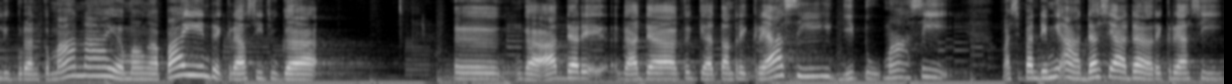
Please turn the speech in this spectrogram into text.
liburan ke mana ya mau ngapain rekreasi juga eh, nggak e, ada nggak ada kegiatan rekreasi gitu. Masih masih pandemi ada sih ada rekreasi.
